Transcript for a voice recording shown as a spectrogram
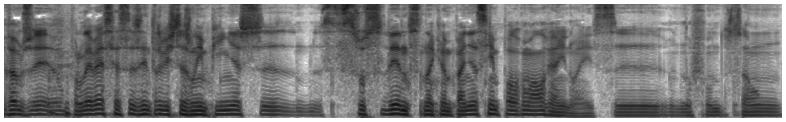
Vamos ver, o problema é se essas entrevistas limpinhas, sucedendo-se na campanha, se empolgam alguém, não é? E se, no fundo, são,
